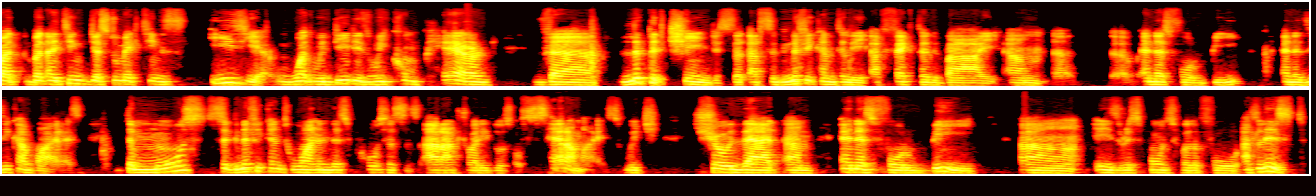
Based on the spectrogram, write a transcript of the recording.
but, but I think just to make things easier, what we did is we compared the lipid changes that are significantly affected by um, uh, NS4B and the Zika virus. The most significant one in this processes are actually those of ceramides, which show that um, NS4B uh, is responsible for, at least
